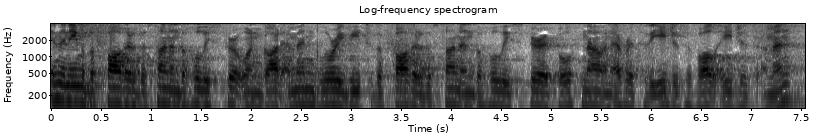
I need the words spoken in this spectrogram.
In the name of the Father, the Son, and the Holy Spirit, one God. Amen. Glory be to the Father, the Son, and the Holy Spirit, both now and ever, to the ages of all ages. Amen.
